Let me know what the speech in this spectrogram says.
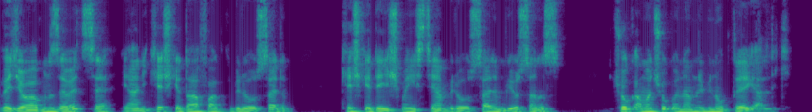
ve cevabınız evetse yani keşke daha farklı biri olsaydım, keşke değişmeyi isteyen biri olsaydım diyorsanız çok ama çok önemli bir noktaya geldik.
